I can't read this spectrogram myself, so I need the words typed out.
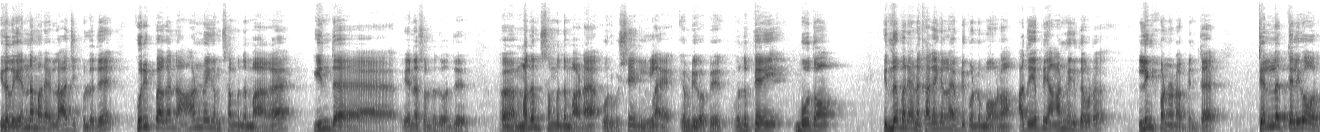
இதில் என்ன மாதிரி லாஜிக் உள்ளது? குறிப்பாக இந்த ஆன்மீகம் சம்மந்தமாக இந்த என்ன சொல்கிறது வந்து மதம் சம்மந்தமான ஒரு விஷயங்களுக்கெல்லாம் எப்படி வந்து பேய் பூதம் இந்த மாதிரியான கதைகள்லாம் எப்படி கொண்டு போகணும்? அதை எப்படி ஆன்மீகத்தை விட லிங்க் பண்ணணும் அப்படின்ட்டு தெள்ள தெளிவாக ஒரு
